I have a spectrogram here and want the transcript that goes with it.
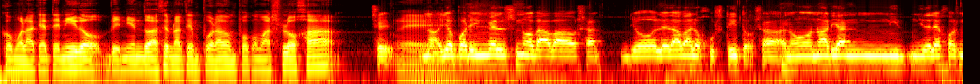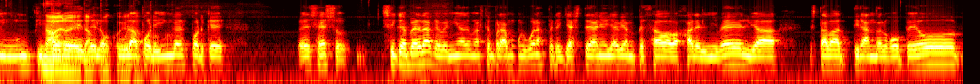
como la que ha tenido, viniendo a hacer una temporada un poco más floja, Sí, eh, no, yo por Ingles no daba, o sea, yo le daba lo justito, o sea, no, no haría ni, de lejos ningún tipo de, locura por Ingles porque es eso. Sí que es verdad que venía de unas temporadas muy buenas, pero ya este año ya había empezado a bajar el nivel, ya estaba tirando algo peor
